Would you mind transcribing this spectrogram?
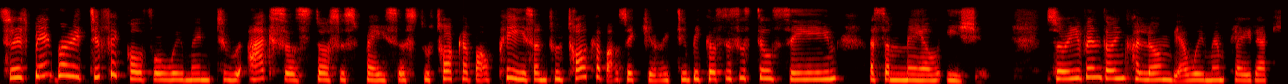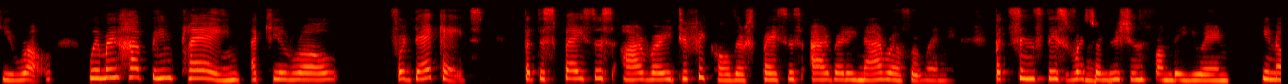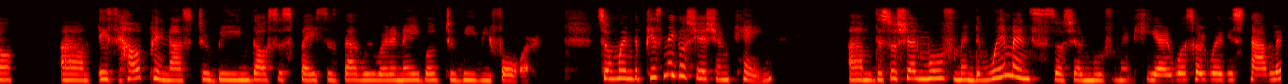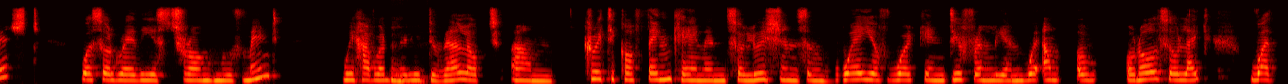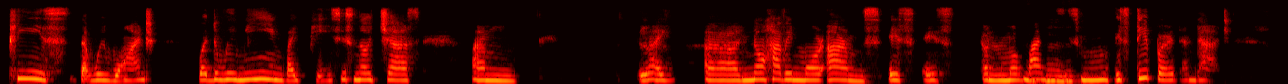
So it's been very difficult for women to access those spaces to talk about peace and to talk about security because this is still seen as a male issue. So even though in Colombia women played a key role, women have been playing a key role for decades, but the spaces are very difficult. Their spaces are very narrow for women. But since these mm-hmm. resolutions from the UN, you know, um, is helping us to be in those spaces that we weren't able to be before. So when the peace negotiation came, um, the social movement, the women's social movement here was already established, was already a strong movement we have already mm-hmm. developed um, critical thinking and solutions and way of working differently and um, or also like what peace that we want what do we mean by peace it's not just um, like uh, not having more arms is it's and more mm-hmm. it's, it's deeper than that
